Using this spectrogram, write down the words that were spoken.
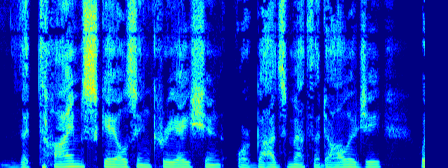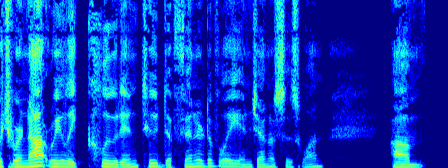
the time scales in creation or God's methodology, which we're not really clued into definitively in Genesis 1, um,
